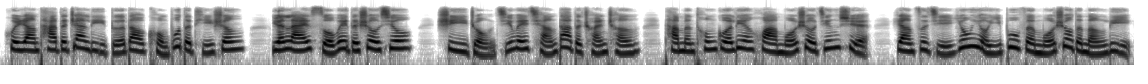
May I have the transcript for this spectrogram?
会让他的战力得到恐怖的提升。原来所谓的兽修。”是一种极为强大的传承，他们通过炼化魔兽精血，让自己拥有一部分魔兽的能力。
